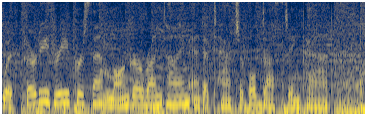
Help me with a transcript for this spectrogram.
with 33% longer runtime and attachable dusting pad.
